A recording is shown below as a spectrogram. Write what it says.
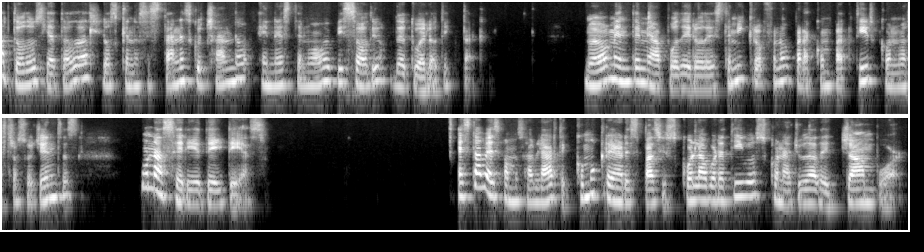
a todos y a todas los que nos están escuchando en este nuevo episodio de Duelo Tic Tac. Nuevamente me apodero de este micrófono para compartir con nuestros oyentes una serie de ideas. Esta vez vamos a hablar de cómo crear espacios colaborativos con ayuda de Jamboard.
